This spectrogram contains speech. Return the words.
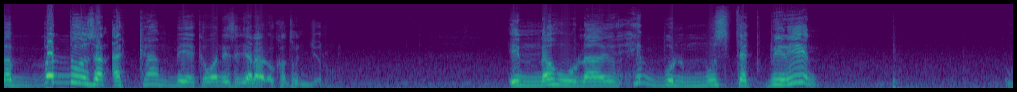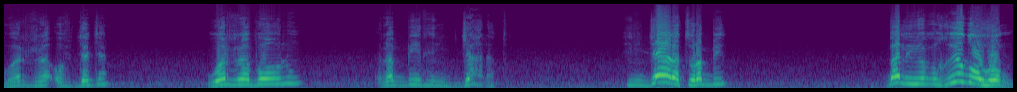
babbadduu san akkaan beeka wan isa jalaa dhokatu hin jiru innahu laa yuhibbu almustakbiriin warra of jajan warra boonu rabbiin hin jaalatu hin jaalatu rabbiin bal yubgiduhum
